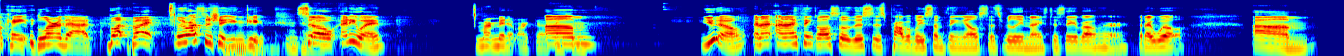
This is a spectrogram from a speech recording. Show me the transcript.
okay, blur that. But But the rest of the shit you can keep. So anyway, mark minute mark that. Thank you. um, you know, and I and I think also this is probably something else that's really nice to say about her that I will. Um,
